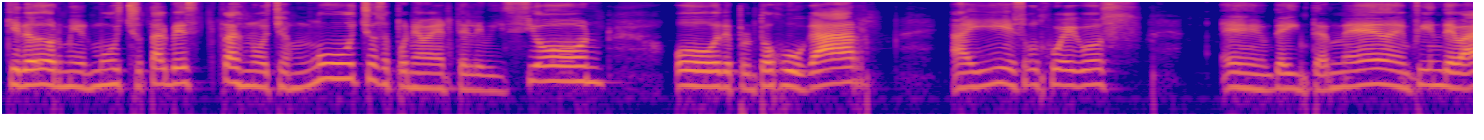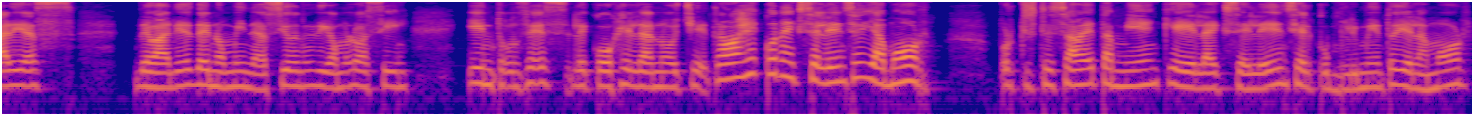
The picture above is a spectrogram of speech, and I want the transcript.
quiere dormir mucho, tal vez trasnocha mucho, se pone a ver televisión o de pronto jugar. Ahí esos juegos eh, de internet, en fin, de varias de varias denominaciones, digámoslo así, y entonces le coge la noche. Trabaje con excelencia y amor, porque usted sabe también que la excelencia, el cumplimiento y el amor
